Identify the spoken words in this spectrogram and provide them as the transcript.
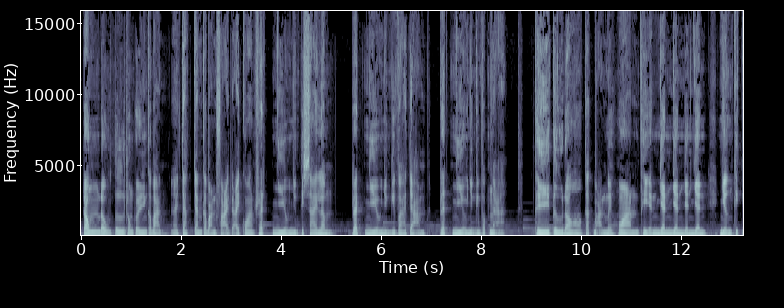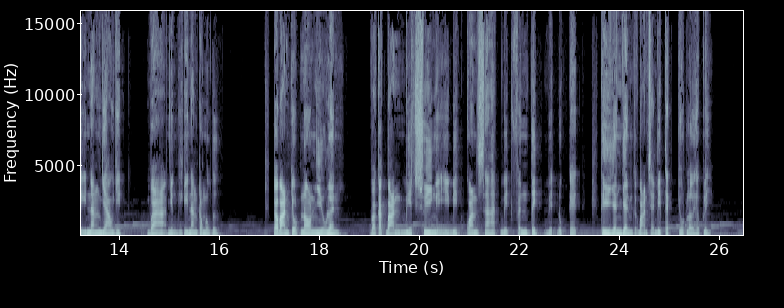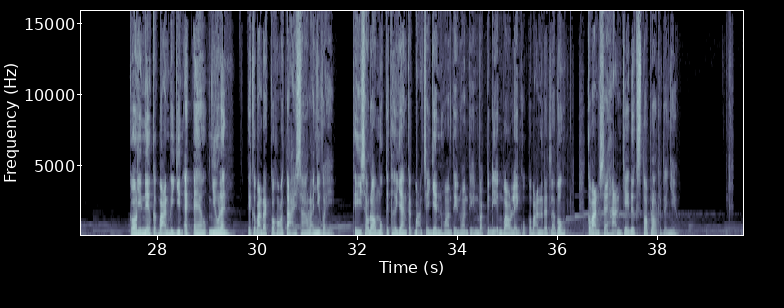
Trong đầu tư trong trading các bạn à, chắc chắn các bạn phải trải qua rất nhiều những cái sai lầm rất nhiều những cái va chạm rất nhiều những cái vấp ngã. Thì từ đó các bạn mới hoàn thiện dần dần dần dần những cái kỹ năng giao dịch và những cái kỹ năng trong đầu tư. Các bạn chốt non nhiều lần và các bạn biết suy nghĩ, biết quan sát, biết phân tích, biết đúc kết thì dần dần các bạn sẽ biết cách chốt lời hợp lý. Còn thì nếu các bạn bị dính SL nhiều lần thì các bạn đặt câu hỏi tại sao lại như vậy? Thì sau đó một cái thời gian các bạn sẽ dần hoàn thiện hoàn thiện và cái điểm vào lệnh của các bạn nó rất là tốt. Các bạn sẽ hạn chế được stop loss rất là nhiều.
